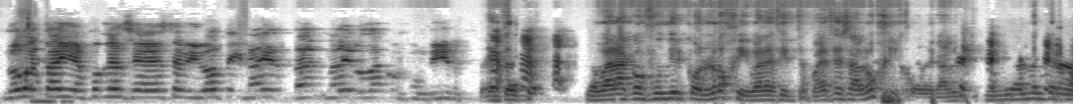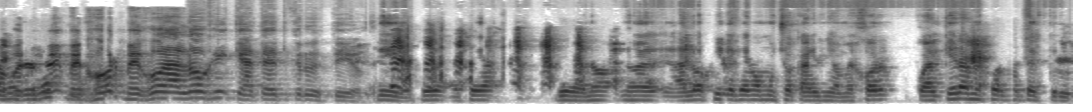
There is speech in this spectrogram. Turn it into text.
No batallen, pónganse este bigote y nadie, nadie los va a confundir. Entonces, lo van a confundir con Logi, van a decir, ¿te pareces a Logi? Joder, no, pero mejor, mejor a Logi que a Ted Cruz, tío. Sí, no, no, a Logi le tengo mucho cariño. Mejor, cualquiera mejor que Ted Cruz.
